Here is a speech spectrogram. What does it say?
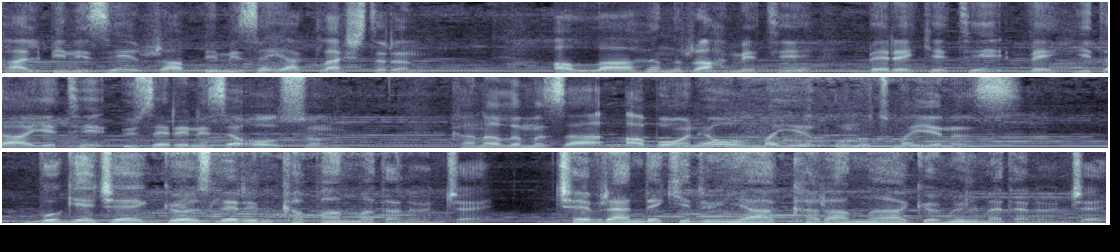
kalbinizi Rabbimize yaklaştırın. Allah'ın rahmeti, bereketi ve hidayeti üzerinize olsun. Kanalımıza abone olmayı unutmayınız. Bu gece gözlerin kapanmadan önce, çevrendeki dünya karanlığa gömülmeden önce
